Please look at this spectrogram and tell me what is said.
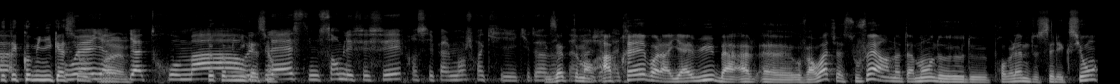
côté communication. Ouais, il y, a- Ouais. il y a Trauma, De communication. All Blessed, il me semble, et Fefe, principalement, je crois, qui, qui doivent Exactement. Après, voilà, il y a eu, bah, euh, Overwatch a souffert hein, notamment de, de problèmes de sélection.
